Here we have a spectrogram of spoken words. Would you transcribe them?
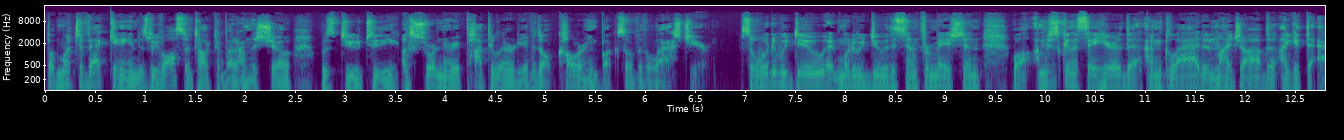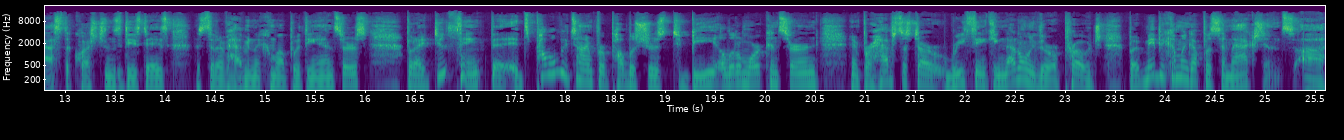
But much of that gain, as we've also talked about on the show, was due to the extraordinary popularity of adult coloring books over the last year. So what do we do and what do we do with this information? Well, I'm just going to say here that I'm glad in my job that I get to ask the questions these days instead of having to come up with the answers. But I do think that it's probably time for publishers to be a little more concerned and perhaps to start rethinking not only their approach, but maybe coming up with some actions. Uh,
